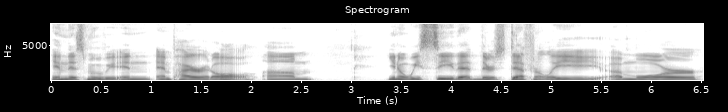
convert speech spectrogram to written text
in this movie in Empire at all. Um, you know, we see that there's definitely a more,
